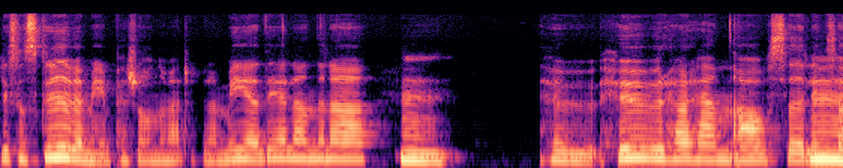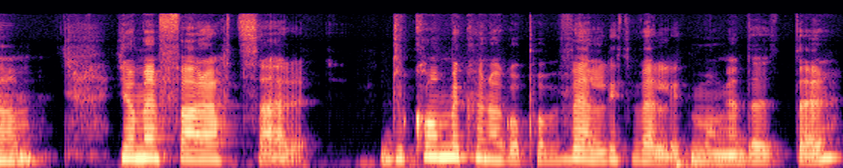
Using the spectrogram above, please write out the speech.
Liksom skriver min person de här typen av meddelandena? Mm. Hur, hur hör hen av sig liksom? Mm. Ja men för att så här, du kommer kunna gå på väldigt, väldigt många dejter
